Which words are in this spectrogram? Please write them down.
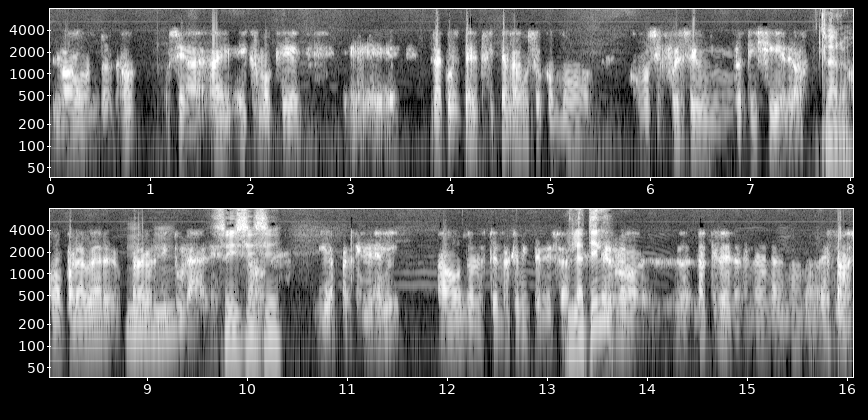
lo ahondo, ¿no? O sea, hay- es como que eh, la cuenta de Twitter la uso como como si fuese un noticiero, Claro. como para ver para ver titulares. Sí, sí, ¿no? sí. Y a partir de ahí ahondo los temas que me interesan. ¿Y la tele? Pero no, la, la tele no, no, no, no, no. es más.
